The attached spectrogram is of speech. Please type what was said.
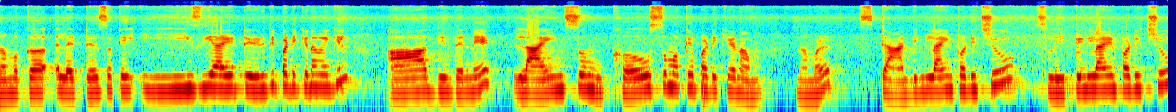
നമുക്ക് ലെറ്റേഴ്സൊക്കെ ഈസി ആയിട്ട് എഴുതി പഠിക്കണമെങ്കിൽ ആദ്യം തന്നെ ലൈൻസും കേഴ്സും ഒക്കെ പഠിക്കണം. നമ്മൾ സ്റ്റാൻഡിങ് ലൈൻ പഠിച്ചു സ്ലീപ്പിംഗ് ലൈൻ പഠിച്ചു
